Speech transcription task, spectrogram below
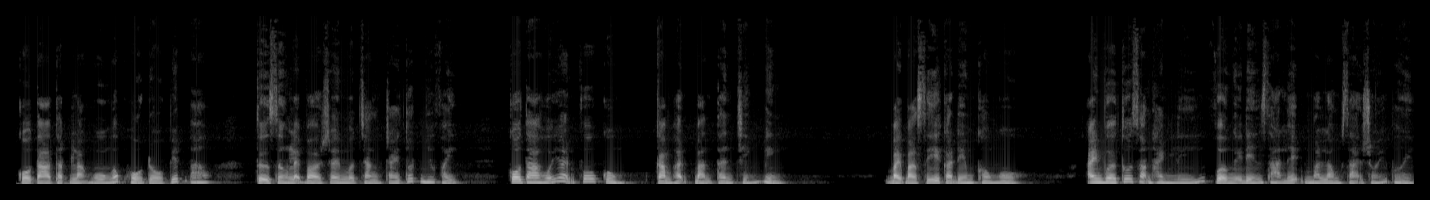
Cô ta thật là ngu ngốc hồ đồ biết bao, tự dưng lại bỏ rơi một chàng trai tốt như vậy. Cô ta hối hận vô cùng, cảm hận bản thân chính mình. Bạch bác sĩ cả đêm không ngủ. Anh vừa thu dọn hành lý, vừa nghĩ đến xa Lệ mà lòng dạ rối bời.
